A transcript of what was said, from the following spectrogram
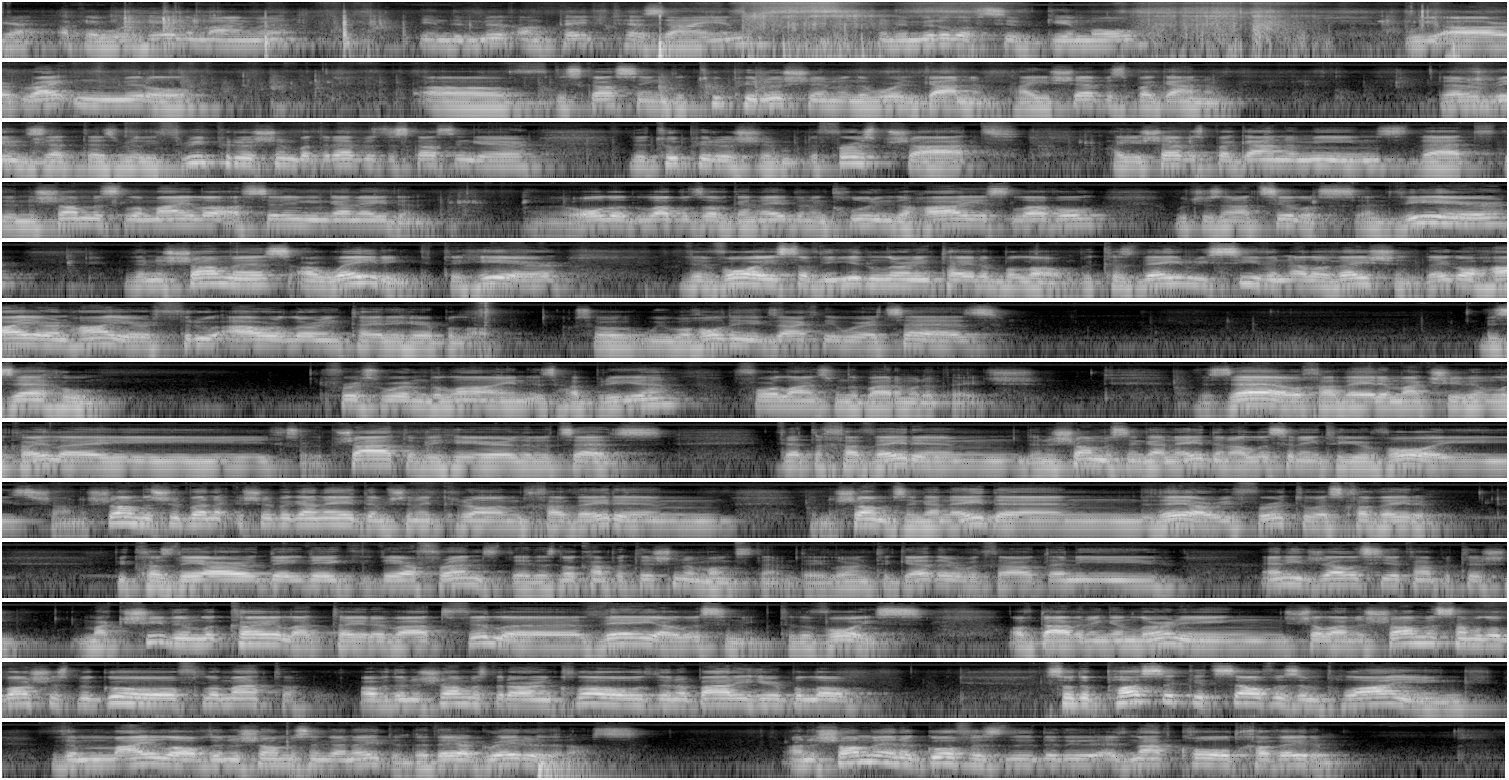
Yeah. Okay, we're here in the Maimer, in the mid- on page Tezayin, in the middle of Siv Gimel. We are right in the middle of discussing the two pirushim in the word ganim. Hayeshev is baganim. The Rebbe brings that there's really three pirushim, but the Rebbe is discussing here the two pirushim. The first pshat, Hayeshev is baganim means that the neshamas lamaila are sitting in Gan Eden. All the levels of Gan Eden, including the highest level, which is an Atzilus. And there, the neshamas are waiting to hear the voice of the Yidden learning Torah below, because they receive an elevation. They go higher and higher through our learning Torah here below. So we were holding exactly where it says, V'zehu. First word on the line is Habriya, four lines from the bottom of the page. V'zehu chaverim akshivim l'koilech. So the pshat over here that it says, that the chaverim, the neshamas in Gan Eden are listening to your voice. Shanashamas should be Gan Eden, shenekram chaverim. The neshamas in Gan Eden, they are referred to as chaverim because they are they, they, they are friends. There's no competition amongst them. They learn together without any any jealousy or competition. Makshivim They are listening to the voice of davening and learning. Of the neshamas that are enclosed in a body here below. So the pasuk itself is implying the maila of the neshamas in Gan Eden, that they are greater than us. A neshama and a guf is, is not called chaverim.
